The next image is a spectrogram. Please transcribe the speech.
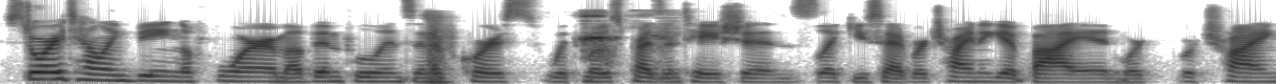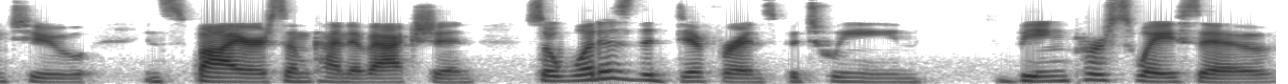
storytelling being a form of influence, and of course, with most presentations, like you said, we're trying to get buy in, we're, we're trying to inspire some kind of action. So, what is the difference between being persuasive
